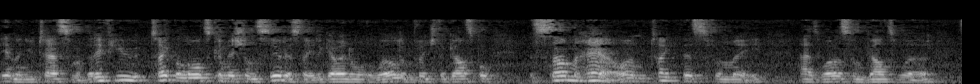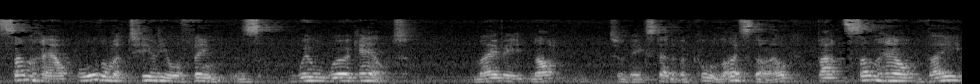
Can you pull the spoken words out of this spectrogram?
in the New Testament, that if you take the Lord's commission seriously to go into all the world and preach the gospel, somehow, and take this from me, as well as from God's word, somehow all the material things will work out. Maybe not to the extent of a cool lifestyle, but somehow they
